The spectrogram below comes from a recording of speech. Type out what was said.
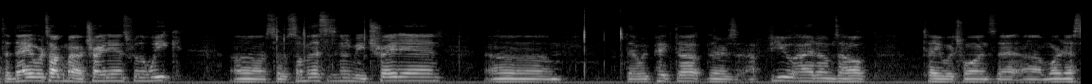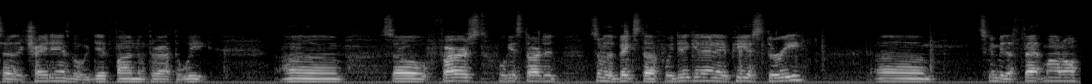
Today we're talking about our trade-ins for the week. Uh, so some of this is going to be trade-in um, that we picked up. There's a few items. I'll tell you which ones that um, weren't necessarily trade-ins, but we did find them throughout the week. Um, so first, we'll get started. Some of the big stuff. We did get in a PS3. Um, it's going to be the fat model.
